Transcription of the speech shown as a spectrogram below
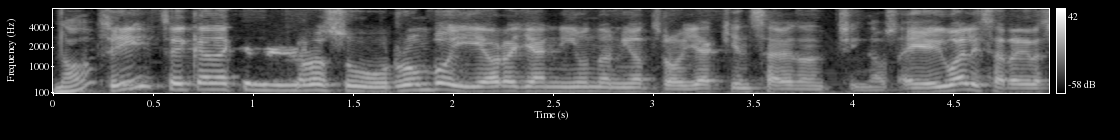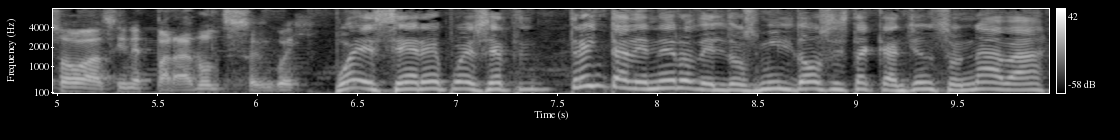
¿No? Sí, sí, cada quien agarró su rumbo y ahora ya ni uno ni otro, ya quién sabe dónde chinos. Eh, igual y se regresó a cine para adultos el güey. Puede ser, ¿eh? Puede ser. 30 de enero del 2002 esta canción sonaba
